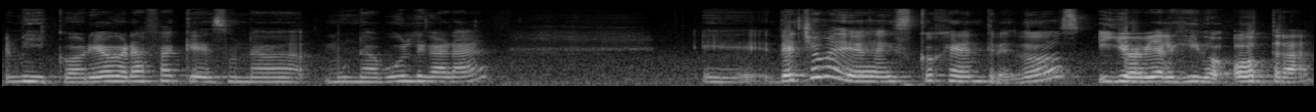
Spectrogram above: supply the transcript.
mi coreógrafa, que es una, una búlgara. Eh, de hecho, me dio a escoger entre dos y yo había elegido otra.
